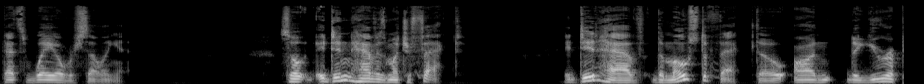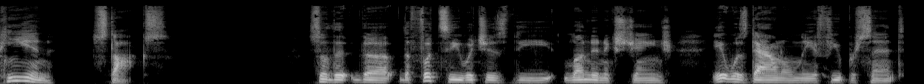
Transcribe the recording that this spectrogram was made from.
that's way overselling it. So it didn't have as much effect. It did have the most effect though on the European stocks. So the, the, the FTSE, which is the London exchange, it was down only a few percent,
